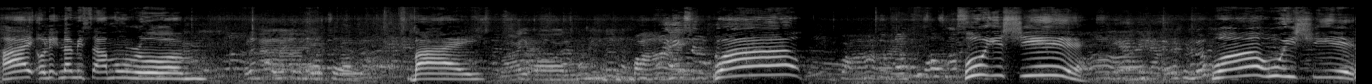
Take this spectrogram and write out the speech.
Hi, uli na mi sa among room. Bye. Bye all. Wow! Who is she? Wow, who is she?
